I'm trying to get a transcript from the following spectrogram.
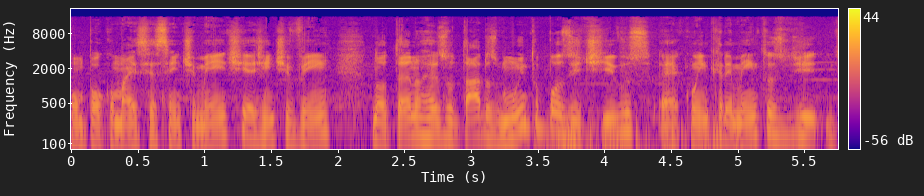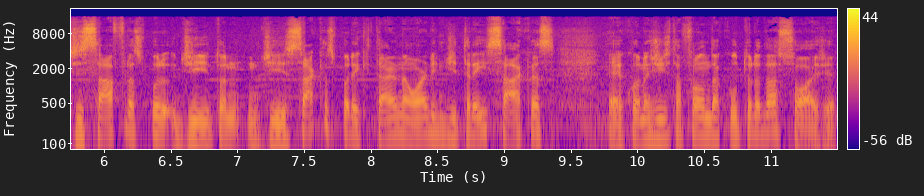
um pouco mais recentemente e a gente vem notando resultados muito positivos é, com incrementos de, de safras por, de, de sacas por hectare na ordem de três sacas é, quando a gente está falando da cultura da soja.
